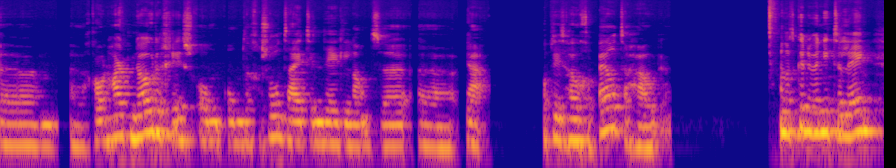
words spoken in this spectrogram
uh, uh, gewoon hard nodig is om, om de gezondheid in Nederland uh, ja, op dit hoge pijl te houden. En dat kunnen we niet alleen.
